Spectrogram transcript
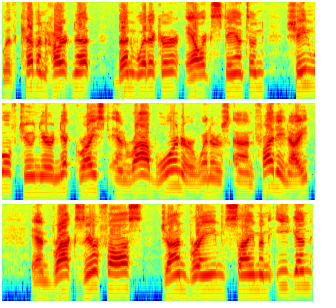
with Kevin Hartnett, Ben Whitaker, Alex Stanton, Shane Wolf Jr., Nick Greist, and Rob Warner winners on Friday night, and Brock Zierfoss, John Brame, Simon Egan,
